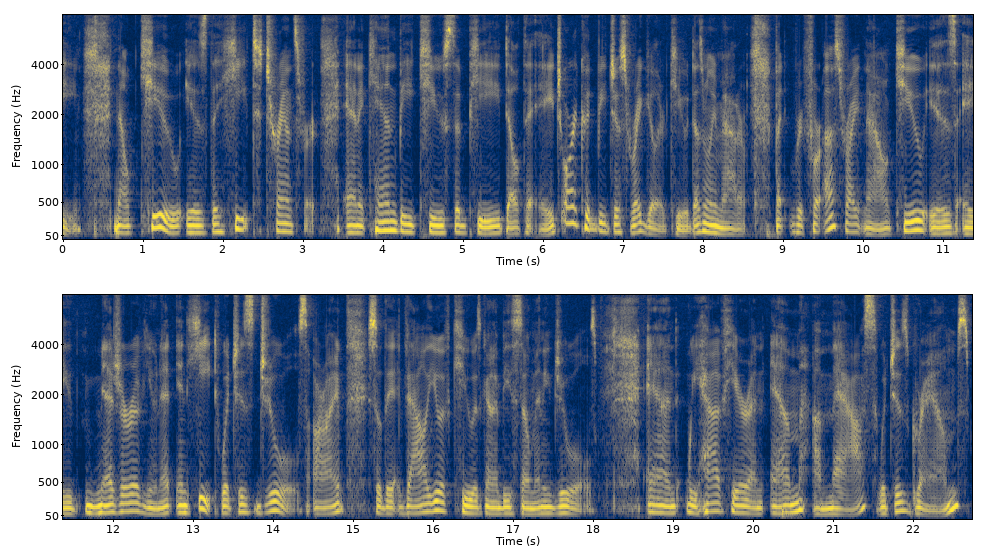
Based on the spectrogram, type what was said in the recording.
Now, Q is the heat transferred, and it can be Q sub P delta H, or it could be just regular Q. It doesn't really matter. But for us right now, Q is a measure of unit in heat, which is joules, all right? So the value of Q is going to be so many joules. And we have here an M, a mass, which is grams.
